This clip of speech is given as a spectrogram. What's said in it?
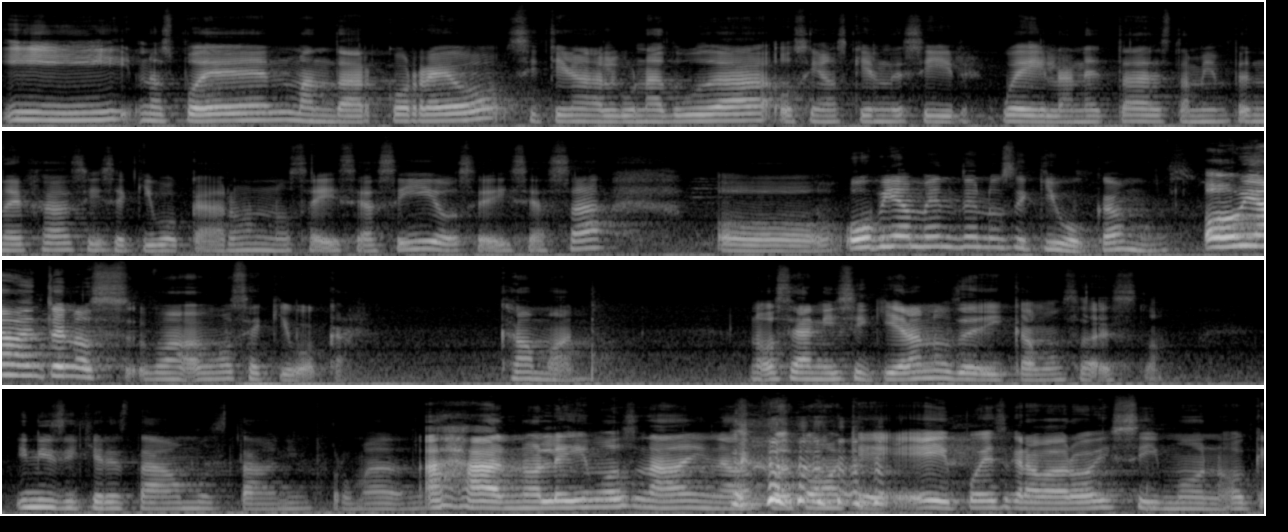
y nos pueden mandar correo si tienen alguna duda o si nos quieren decir, güey, la neta están bien pendejas y se equivocaron, no se dice así o se dice así. O Obviamente nos equivocamos. obviamente nos vamos a equivocar. Come on. No, o sea, ni siquiera nos dedicamos a esto. Y ni siquiera estábamos tan informadas. Ajá, no leímos nada ni nada. Fue como que, hey, ¿puedes grabar hoy? Simón, ok,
